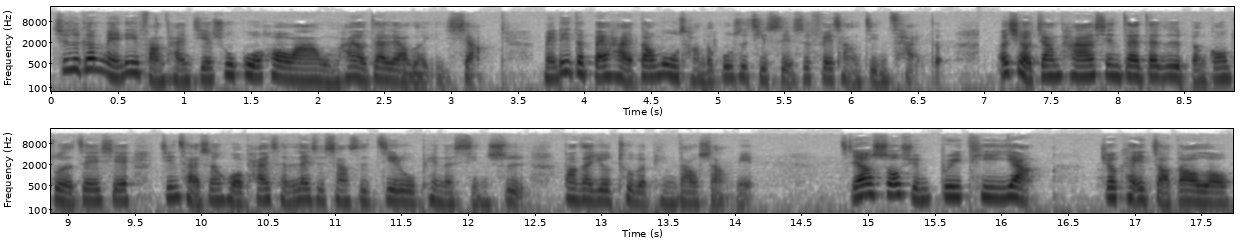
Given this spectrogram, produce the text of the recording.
其实跟美丽访谈结束过后啊，我们还有再聊了一下。美丽的北海道牧场的故事其实也是非常精彩的，而且有将她现在在日本工作的这些精彩生活拍成类似像是纪录片的形式，放在 YouTube 频道上面。只要搜寻 Pretty Young 就可以找到喽。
